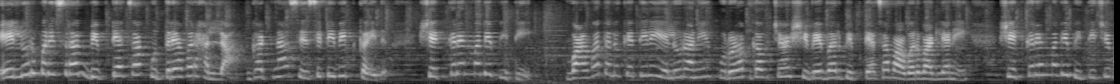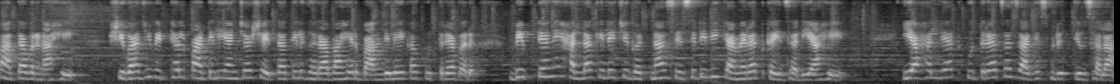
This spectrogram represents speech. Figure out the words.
एलूर परिसरात बिबट्याचा कुत्र्यावर हल्ला घटना सीसीटीव्हीत कैद शेतकऱ्यांमध्ये भीती. वाळवा तालुक्यातील येलूर आणि कुरळप गावच्या शिवेभर बिबट्याचा वावर वाढल्याने शेतकऱ्यांमध्ये भीतीचे वातावरण आहे. शिवाजी विठ्ठल पाटील यांच्या शेतातील घराबाहेर बांधलेल्या एका कुत्र्यावर बिबट्याने हल्ला केल्याची घटना सीसीटीव्ही कॅमेऱ्यात कैद झाली आहे. या हल्ल्यात कुत्र्याचा जागीच मृत्यू झाला.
